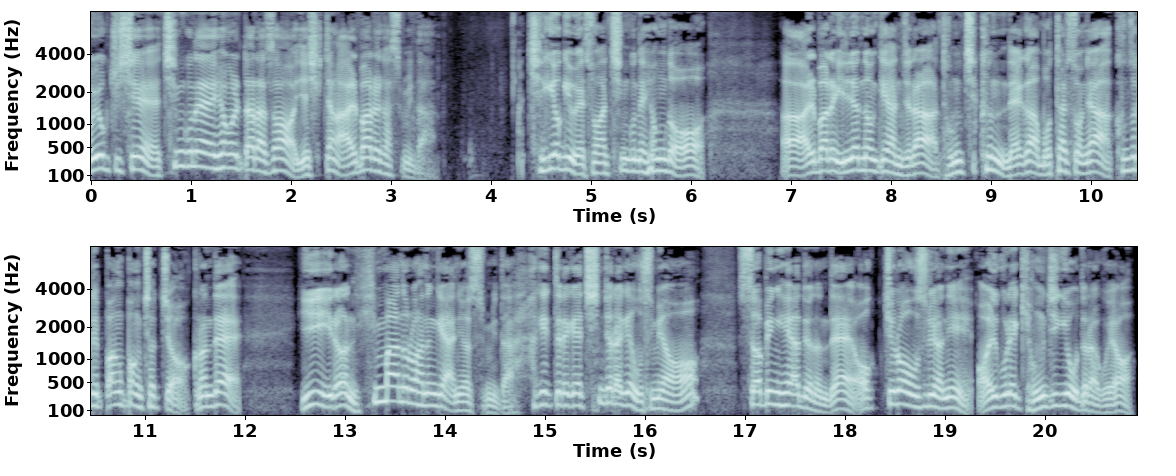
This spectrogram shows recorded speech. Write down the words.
고혁주 씨, 친구네 형을 따라서 예식장 알바를 갔습니다. 체격이 왜소한 친구네 형도 아, 알바를 1년 넘게 한지라 덩치 큰 내가 못할 소냐 큰소리 빵빵 쳤죠. 그런데 이 일은 힘만으로 하는 게 아니었습니다. 하객들에게 친절하게 웃으며 서빙해야 되는데 억지로 웃으려니 얼굴에 경직이 오더라고요.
